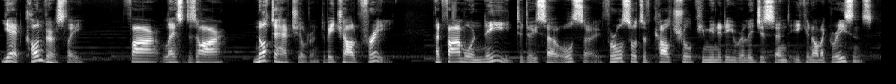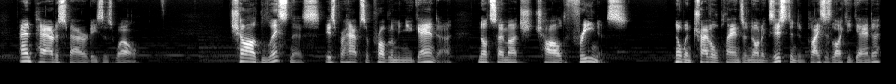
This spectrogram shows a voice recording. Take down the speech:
Yet, conversely, far less desire not to have children, to be child free, and far more need to do so also for all sorts of cultural, community, religious, and economic reasons, and power disparities as well. Childlessness is perhaps a problem in Uganda, not so much child freeness. Not when travel plans are non existent in places like Uganda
